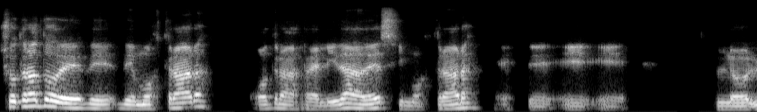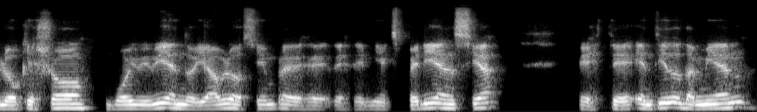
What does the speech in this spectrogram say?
yo trato de, de, mostrar otras realidades y mostrar este, eh, eh, lo, lo, que yo voy viviendo y hablo siempre desde, desde mi experiencia. Este, entiendo también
